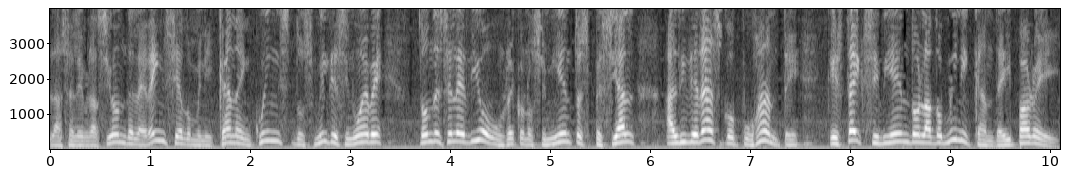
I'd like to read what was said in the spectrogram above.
la celebración de la herencia dominicana en Queens 2019, donde se le dio un reconocimiento especial al liderazgo pujante que está exhibiendo la Dominican Day Parade.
